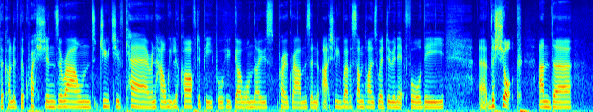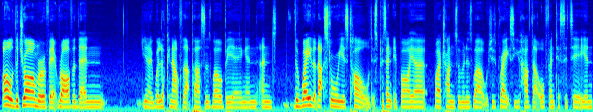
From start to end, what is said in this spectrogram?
the kind of the questions around duty of care and how we look after people who go on those programs, and actually whether sometimes we're doing it for the uh, the shock and the oh the drama of it rather than you know we're looking out for that person's well-being and and the way that that story is told is presented by a by a trans woman as well which is great. So you have that authenticity and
